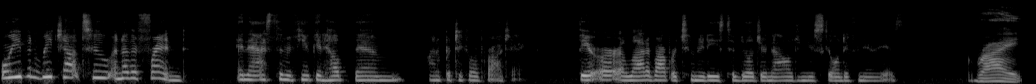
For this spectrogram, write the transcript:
Or even reach out to another friend and ask them if you can help them on a particular project. There are a lot of opportunities to build your knowledge and your skill in different areas. Right.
